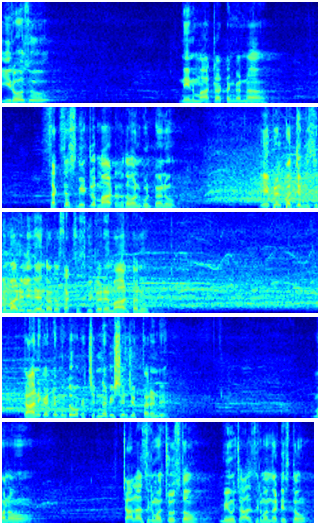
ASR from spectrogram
ఈరోజు నేను మాట్లాడటం కన్నా సక్సెస్ మీట్లో మాట్లాడదాం అనుకుంటున్నాను. ఏప్రిల్ పద్దెనిమిది సినిమా రిలీజ్ అయిన తర్వాత సక్సెస్ మీట్లో నేను మారుతాను. దానికంటే ముందు ఒక చిన్న విషయం చెప్తానండి. మనం చాలా సినిమాలు చూస్తాం మేము చాలా సినిమాలు నటిస్తాం.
